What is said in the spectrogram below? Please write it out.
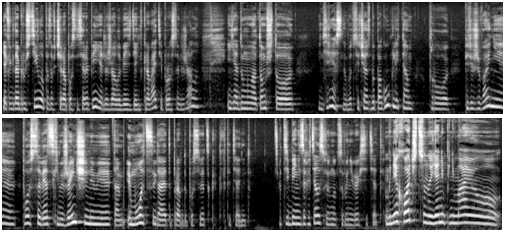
я когда грустила позавчера после терапии, я лежала весь день в кровати, просто лежала, и я думала о том, что интересно, вот сейчас бы погуглить там про переживания постсоветскими женщинами, там, эмоции. Да, это правда, постсоветское как-то тянет. А тебе не захотелось вернуться в университет? Мне хочется, но я не понимаю,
